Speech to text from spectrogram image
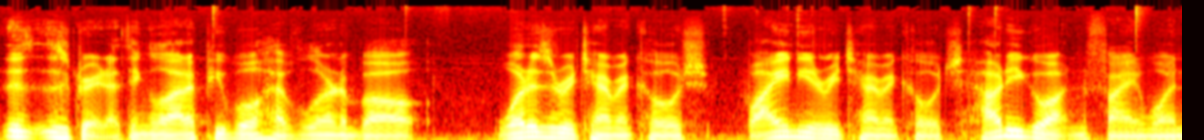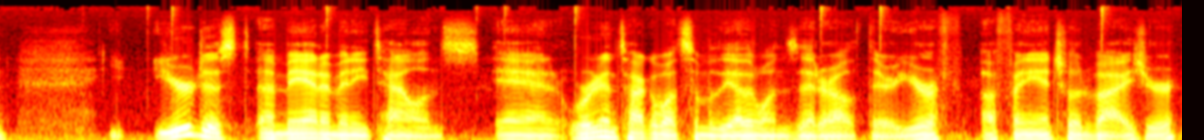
this, this, is great. I think a lot of people have learned about what is a retirement coach, why you need a retirement coach, how do you go out and find one. You're just a man of many talents, and we're going to talk about some of the other ones that are out there. You're a, a financial advisor,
